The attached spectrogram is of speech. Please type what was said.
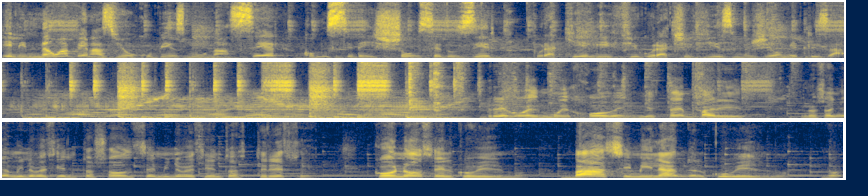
Ele não apenas viu o cubismo nascer, como se deixou seduzir por aquele figurativismo geometrizado. Rego es muy joven y está en París en los años 1911-1913. Conoce el cubismo, va asimilando el cubismo, ¿no?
